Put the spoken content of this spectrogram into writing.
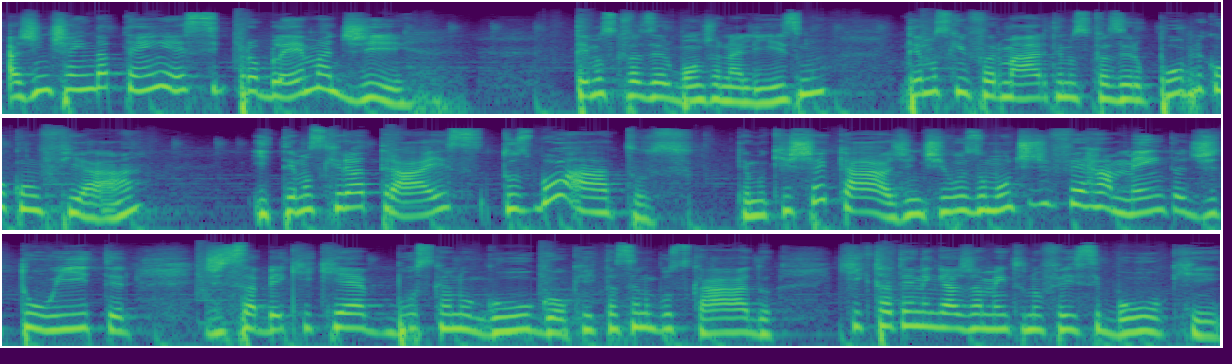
a gente ainda tem esse problema de temos que fazer o bom jornalismo, temos que informar, temos que fazer o público confiar e temos que ir atrás dos boatos. Temos que checar. A gente usa um monte de ferramenta de Twitter, de saber o que, que é busca no Google, o que está sendo buscado, o que está tendo engajamento no Facebook,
